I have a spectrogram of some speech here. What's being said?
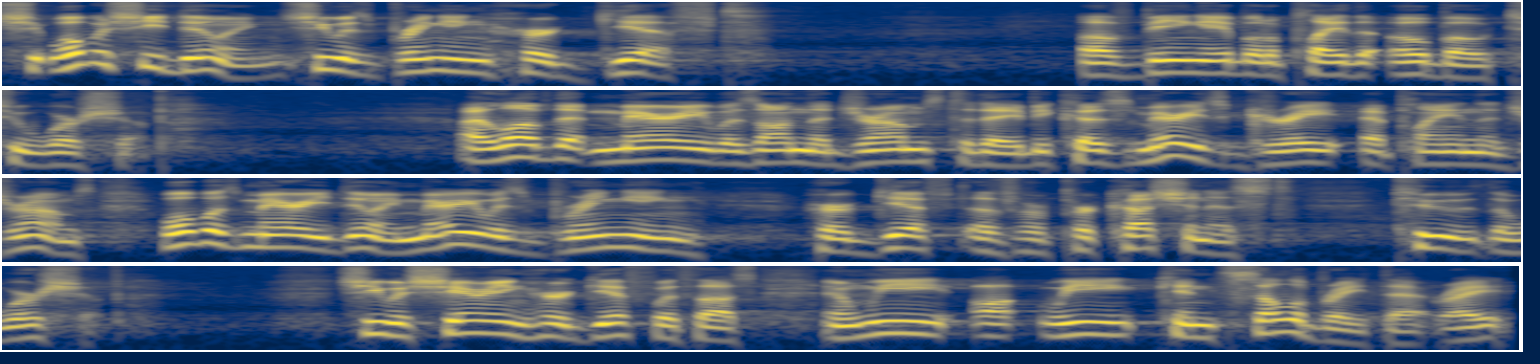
She, what was she doing? She was bringing her gift of being able to play the oboe to worship. I love that Mary was on the drums today because Mary's great at playing the drums. What was Mary doing? Mary was bringing her gift of her percussionist to the worship. She was sharing her gift with us, and we, uh, we can celebrate that, right?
